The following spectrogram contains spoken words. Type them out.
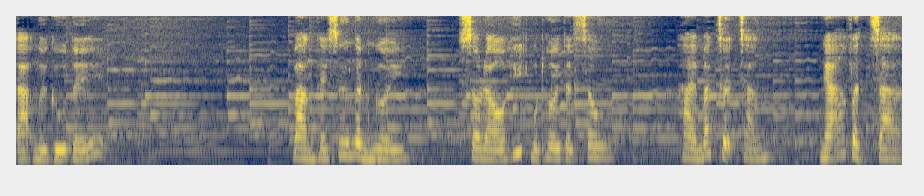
tạ người cứu tế Bàng Thái Sư ngẩn người Sau đó hít một hơi thật sâu Hai mắt trợn trắng ngã vật ra.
